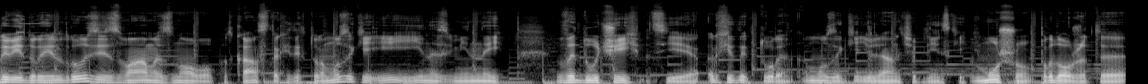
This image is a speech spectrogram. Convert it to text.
Привіт, дорогі друзі! З вами знову подкаст Архітектура музики і її незмінний ведучий цієї архітектури музики Юліан Чеплінський. Мушу продовжити е,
